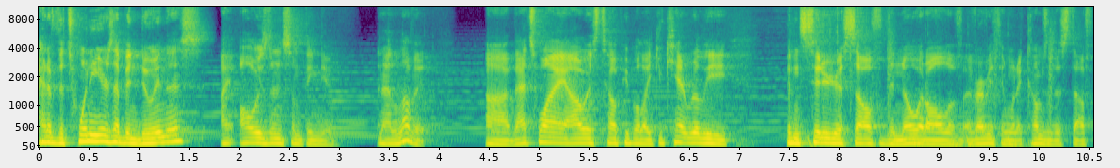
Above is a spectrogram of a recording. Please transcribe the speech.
out of the 20 years I've been doing this, I always learn something new and I love it. Uh, that's why I always tell people like you can't really consider yourself the know-it-all of, of everything when it comes to this stuff.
